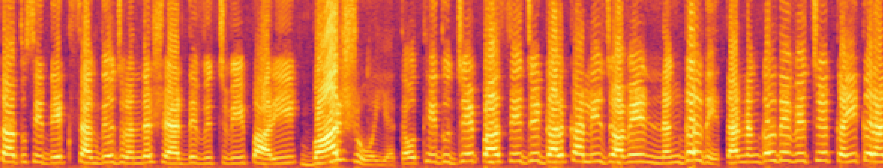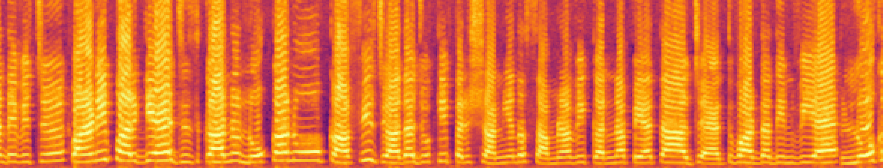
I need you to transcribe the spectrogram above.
ਤਾਂ ਤੁਸੀਂ ਦੇਖ ਸਕਦੇ ਹੋ, ਜਲੰਧਰ ਸ਼ਹਿਰ ਦੇ ਵਿੱਚ ਵੀ ਭਾਰੀ ਬਾਰਿਸ਼ ਹੋਈ ਹੈ। ਤਾਂ ਉੱਥੇ ਦੂਜੇ ਪਾਸੇ ਜੇ ਗੱਲ ਕਰ ਲਈ ਜਾਵੇ ਨੰਗਲ ਦੀ, ਤਾਂ ਨੰਗਲ ਦੇ ਵਿੱਚ ਕਈ ਘਰਾਂ ਦੇ ਵਿੱਚ ਪਾਣੀ ਭਰ ਗਿਆ ਜਿਸ ਕਾਰਨ ਲੋਕਾਂ ਨੂੰ ਕਾਫੀ ਜ਼ਿਆਦਾ ਜੋ ਕਿ ਪਰੇਸ਼ਾਨੀਆਂ ਦਾ ਸਾਹਮਣਾ ਵੀ ਕਰਨਾ ਪਿਆ। ਤਾਂ ਅੱਜ ਐਤਵਾਰ ਦਾ ਦਿਨ ਵੀ ਹੈ। ਲੋਕ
